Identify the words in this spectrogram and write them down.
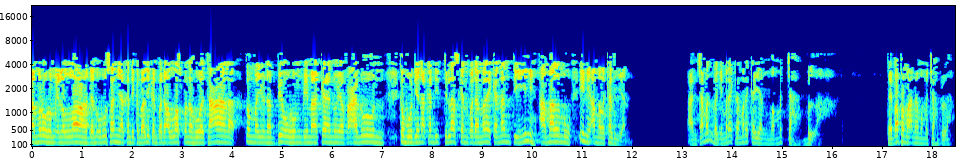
amruhum ilallah dan urusannya akan dikembalikan pada Allah Subhanahu wa taala. Tsumma yunabbi'uhum bima kanu. Kemudian akan dijelaskan pada mereka nanti ini amalmu, ini amal kalian. Ancaman bagi mereka mereka yang memecah belah. Tapi apa makna memecah belah?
